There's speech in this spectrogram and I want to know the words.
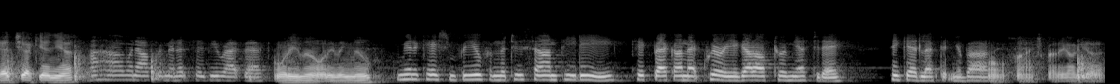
Ed check in yet? Uh-huh. Went out for a minute, so he'll be right back. What do you know? Anything new? Communication for you from the Tucson PD. Kick back on that query you got off to him yesterday. Think Ed left it in your box. Oh, thanks, Betty. I'll get it.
